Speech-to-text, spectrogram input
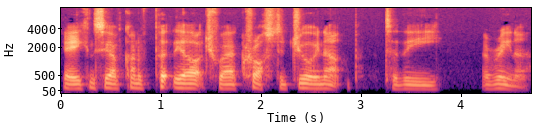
Yeah, you can see I've kind of put the archway across to join up to the arena.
